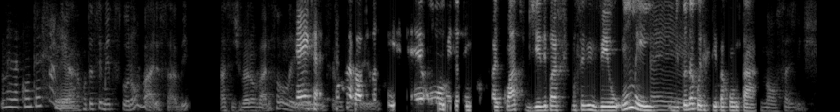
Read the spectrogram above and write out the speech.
Mas Amiga, aconteceu. acontecimentos foram vários, sabe? Assim, tiveram vários rolês. É, cara, aconteceu. assim, é um momento assim, que vai quatro dias e parece que você viveu um mês É. de toda a coisa que tem pra contar. Nossa, gente.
